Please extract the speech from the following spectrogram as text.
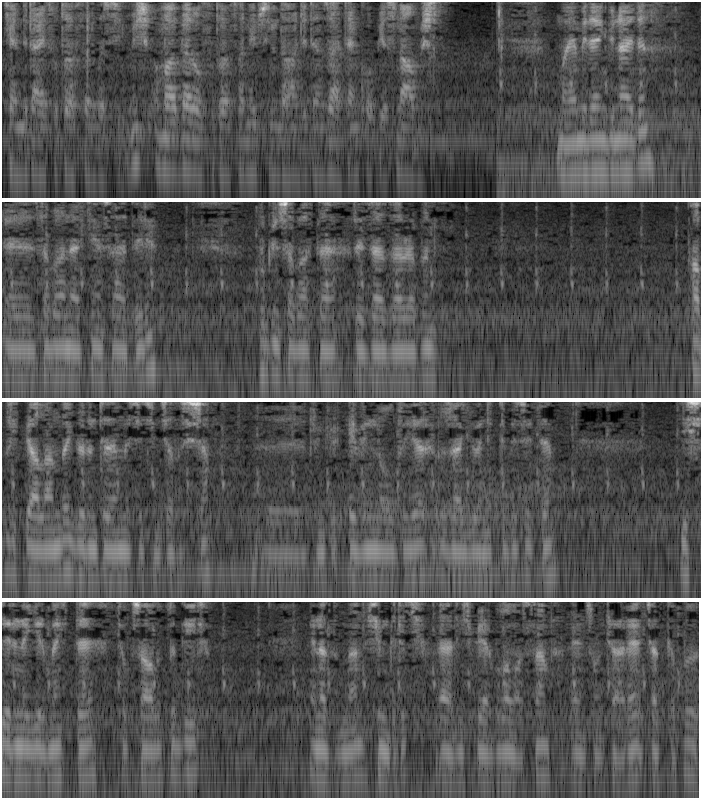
kendine ait fotoğrafları da silmiş ama ben o fotoğrafların hepsini daha önceden zaten kopyasını almıştım. Miami'den günaydın. Ee, sabahın erken saatleri. Bugün sabahta Reza Zarrab'ın public bir alanda görüntülenmesi için çalışacağım. Ee, çünkü evinin olduğu yer özel güvenlikli bir site. İş yerine girmek de çok sağlıklı değil. En azından şimdilik eğer hiçbir yer bulamazsam en son çare çat kapı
